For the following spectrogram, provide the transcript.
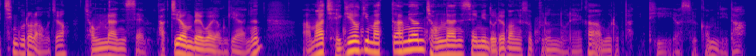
친구로 나오죠. 정란쌤. 박지연 배우가 연기하는 아마 제 기억이 맞다면 정란쌤이 노래방에서 부른 노래가 아모르 파티였을 겁니다.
